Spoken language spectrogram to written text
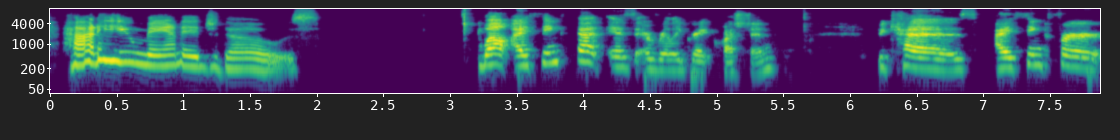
how do you manage those? Well, I think that is a really great question because I think for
